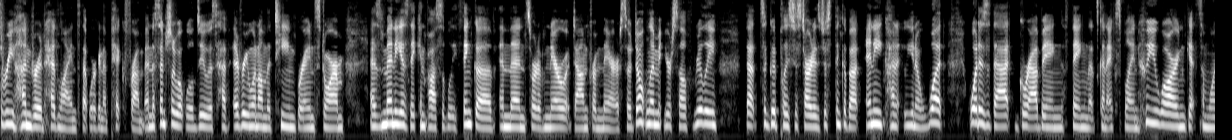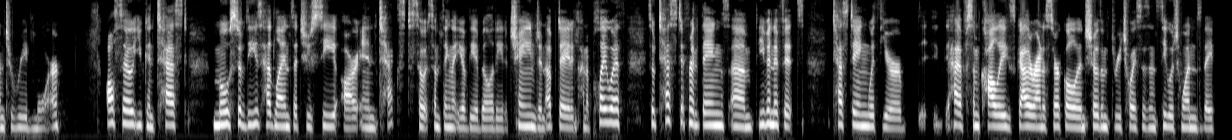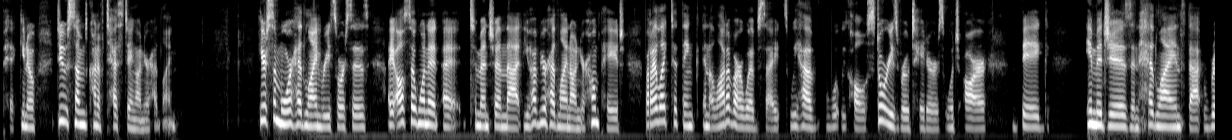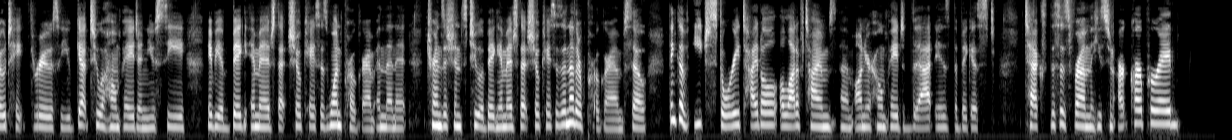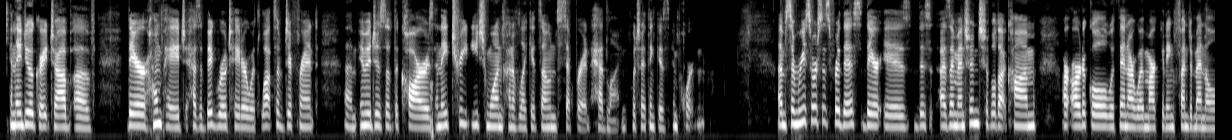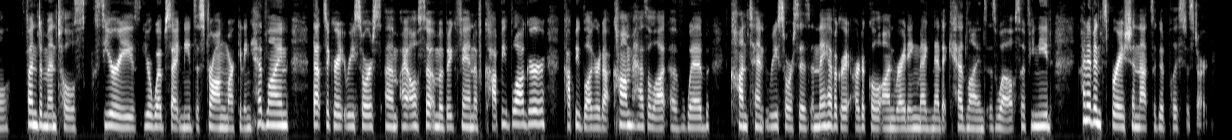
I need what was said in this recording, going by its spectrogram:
300 headlines that we're going to pick from. And essentially, what we'll do is have everyone on the team brainstorm as many as they can possibly think of and then sort of narrow it down from there. So don't limit yourself. Really, that's a good place to start is just think about any kind of, you know, what what is that grabbing thing that's going to explain who you are and get someone to read more. Also, you can test most of these headlines that you see are in text, so it's something that you have the ability to change and update and kind of play with. So test different things, um, even if it's testing with your have some colleagues gather around a circle and show them three choices and see which ones they pick. You know, do some kind of testing on your headline. Here's some more headline resources. I also wanted uh, to mention that you have your headline on your homepage, but I like to think in a lot of our websites, we have what we call stories rotators, which are big images and headlines that rotate through. So you get to a homepage and you see maybe a big image that showcases one program, and then it transitions to a big image that showcases another program. So think of each story title. A lot of times um, on your homepage, that is the biggest text. This is from the Houston Art Car Parade, and they do a great job of their homepage has a big rotator with lots of different um, images of the cars, and they treat each one kind of like its own separate headline, which I think is important. Um, some resources for this there is this, as I mentioned, schipul.com, our article within our web marketing fundamental fundamentals series, your website needs a strong marketing headline. That's a great resource. Um, I also am a big fan of Copyblogger. Copyblogger.com has a lot of web content resources, and they have a great article on writing magnetic headlines as well. So if you need kind of inspiration, that's a good place to start.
